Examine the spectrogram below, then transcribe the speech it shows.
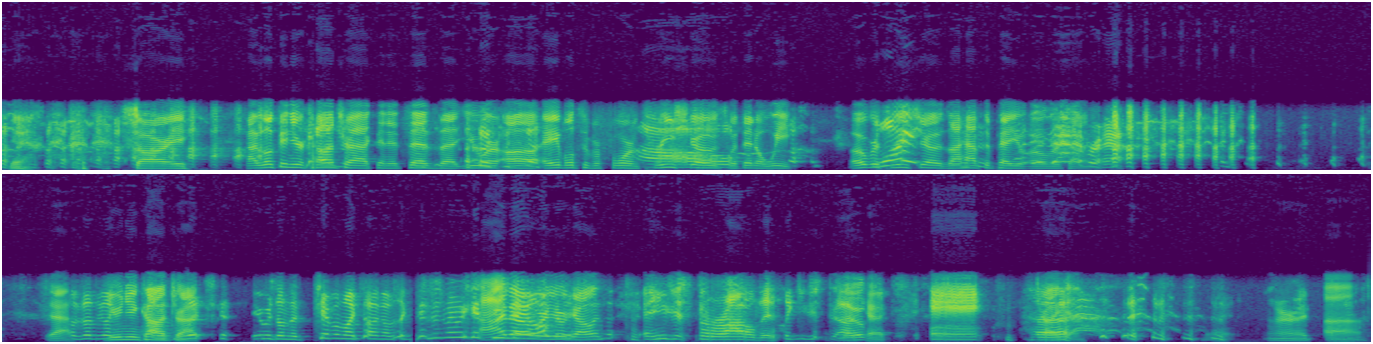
Oh. Yeah. Sorry. I looked in your contract and it says that you are uh, able to perform three shows within a week. Over What? three shows, I have to pay you When did that overtime. yeah, I was about to be like, union contract. It was on the tip of my tongue. I was like, "This is when we get I know where off." you were going. and you just throttled it. Like you just Nope. okay. Right. All right. Uh.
